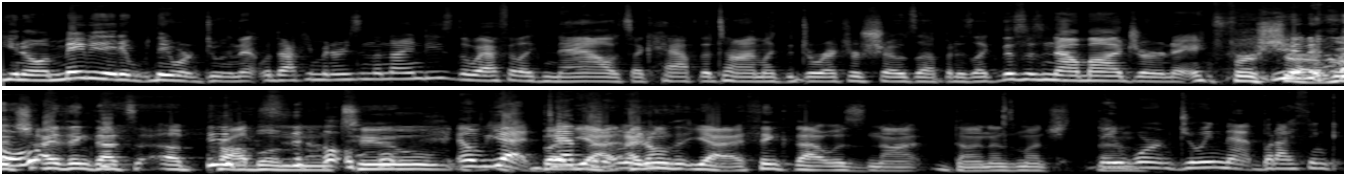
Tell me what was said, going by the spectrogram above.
You know, and maybe they, they weren't doing that with documentaries in the 90s. The way I feel like now, it's like half the time, like the director shows up and is like, this is now my journey. for You sure know? which i think that's a problem So- too Oh, yeah, but yeah i don't th- yeah i think that was not done as much they weren't doing that but i think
